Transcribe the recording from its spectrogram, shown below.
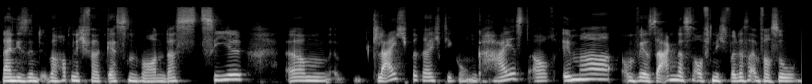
Nein, die sind überhaupt nicht vergessen worden. Das Ziel ähm, Gleichberechtigung heißt auch immer, und wir sagen das oft nicht, weil das einfach so,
